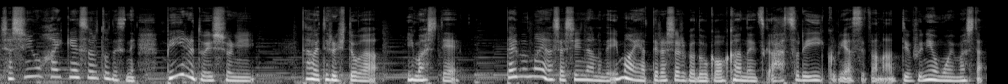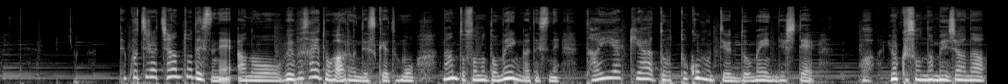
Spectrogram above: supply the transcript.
写真を拝見するとですねビールと一緒に食べてる人がいましてだいぶ前の写真なので今はやってらっしゃるかどうかわかんないんですがあそれいい組み合わせだなっていうふうに思いました。でこちらちゃんとですねあのウェブサイトがあるんですけれどもなんとそのドメインがですねたい焼き屋 .com っていうドメインでしてわよくそんなメジャーな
